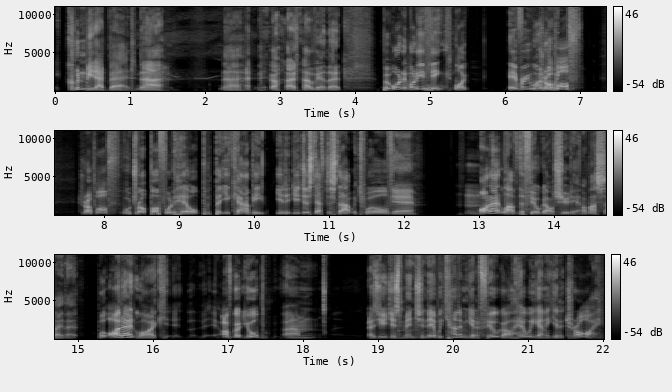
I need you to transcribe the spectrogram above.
it couldn't be that bad. No, no, I don't know about that. But what what do you think? Like everyone Drop wi- off, drop off. Well, drop off would help, but you can't be. You, you just have to start with twelve. Yeah. I don't love the field goal shootout. I must say that. Well, I don't like. I've got your, um, as you just mentioned there. We can't even get a field goal. How are we going to get a try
